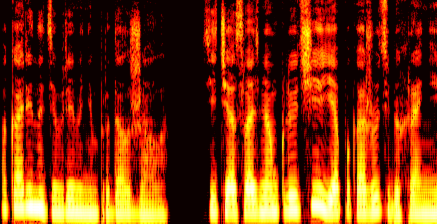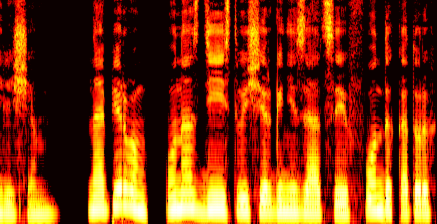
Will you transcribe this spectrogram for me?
а Карина тем временем продолжала. «Сейчас возьмем ключи, и я покажу тебе хранилище. На первом у нас действующие организации, в фондах которых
